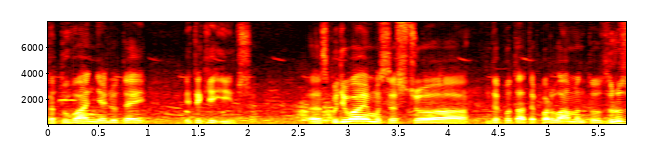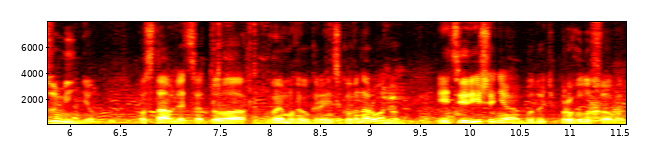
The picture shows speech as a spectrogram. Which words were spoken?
катування людей і таке інше. Е, Сподіваємося, що депутати парламенту з розумінням поставляться до вимоги українського народу, і ці рішення будуть проголосовані.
